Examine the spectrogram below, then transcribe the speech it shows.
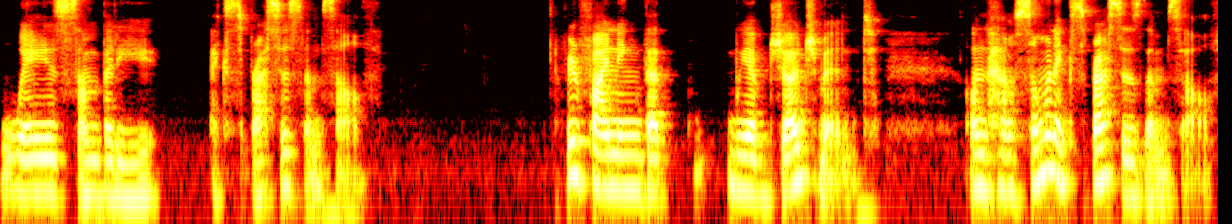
ways somebody expresses themselves. If you're finding that we have judgment on how someone expresses themselves,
